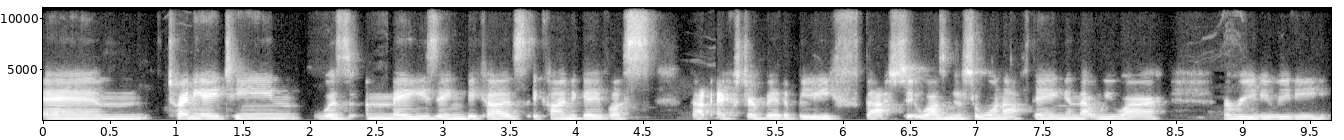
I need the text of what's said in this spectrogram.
Um, 2018 was amazing because it kind of gave us that extra bit of belief that it wasn't just a one-off thing and that we were a really, really,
